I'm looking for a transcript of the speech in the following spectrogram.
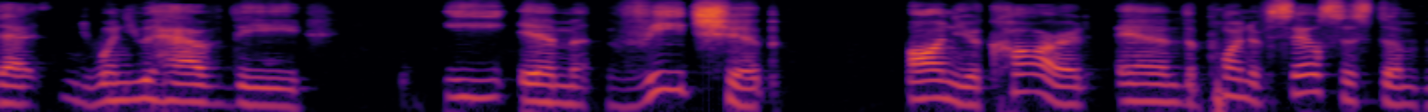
that when you have the EMV chip on your card and the point of sale system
